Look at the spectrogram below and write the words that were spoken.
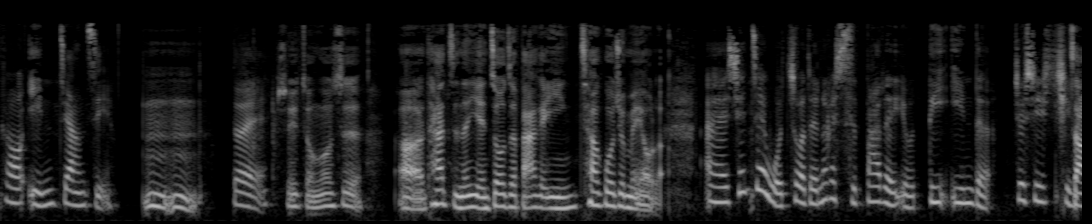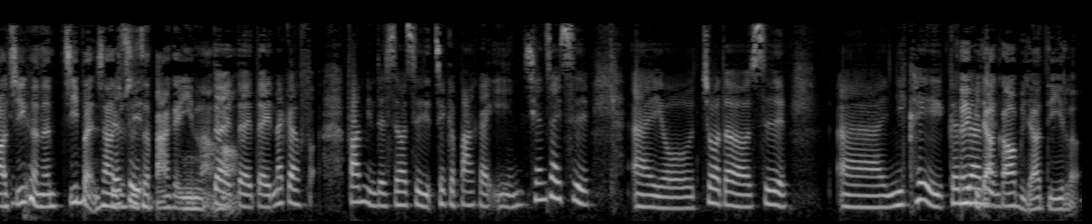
高音这样子。嗯嗯，对，所以总共是呃，他只能演奏这八个音，超过就没有了。呃，现在我做的那个十八的有低音的。就是早期可能基本上就是这八个音了，对对对，那个发发明的时候是这个八个音，现在是呃有做的是呃你可以跟、那个、可以比较高比较低了，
